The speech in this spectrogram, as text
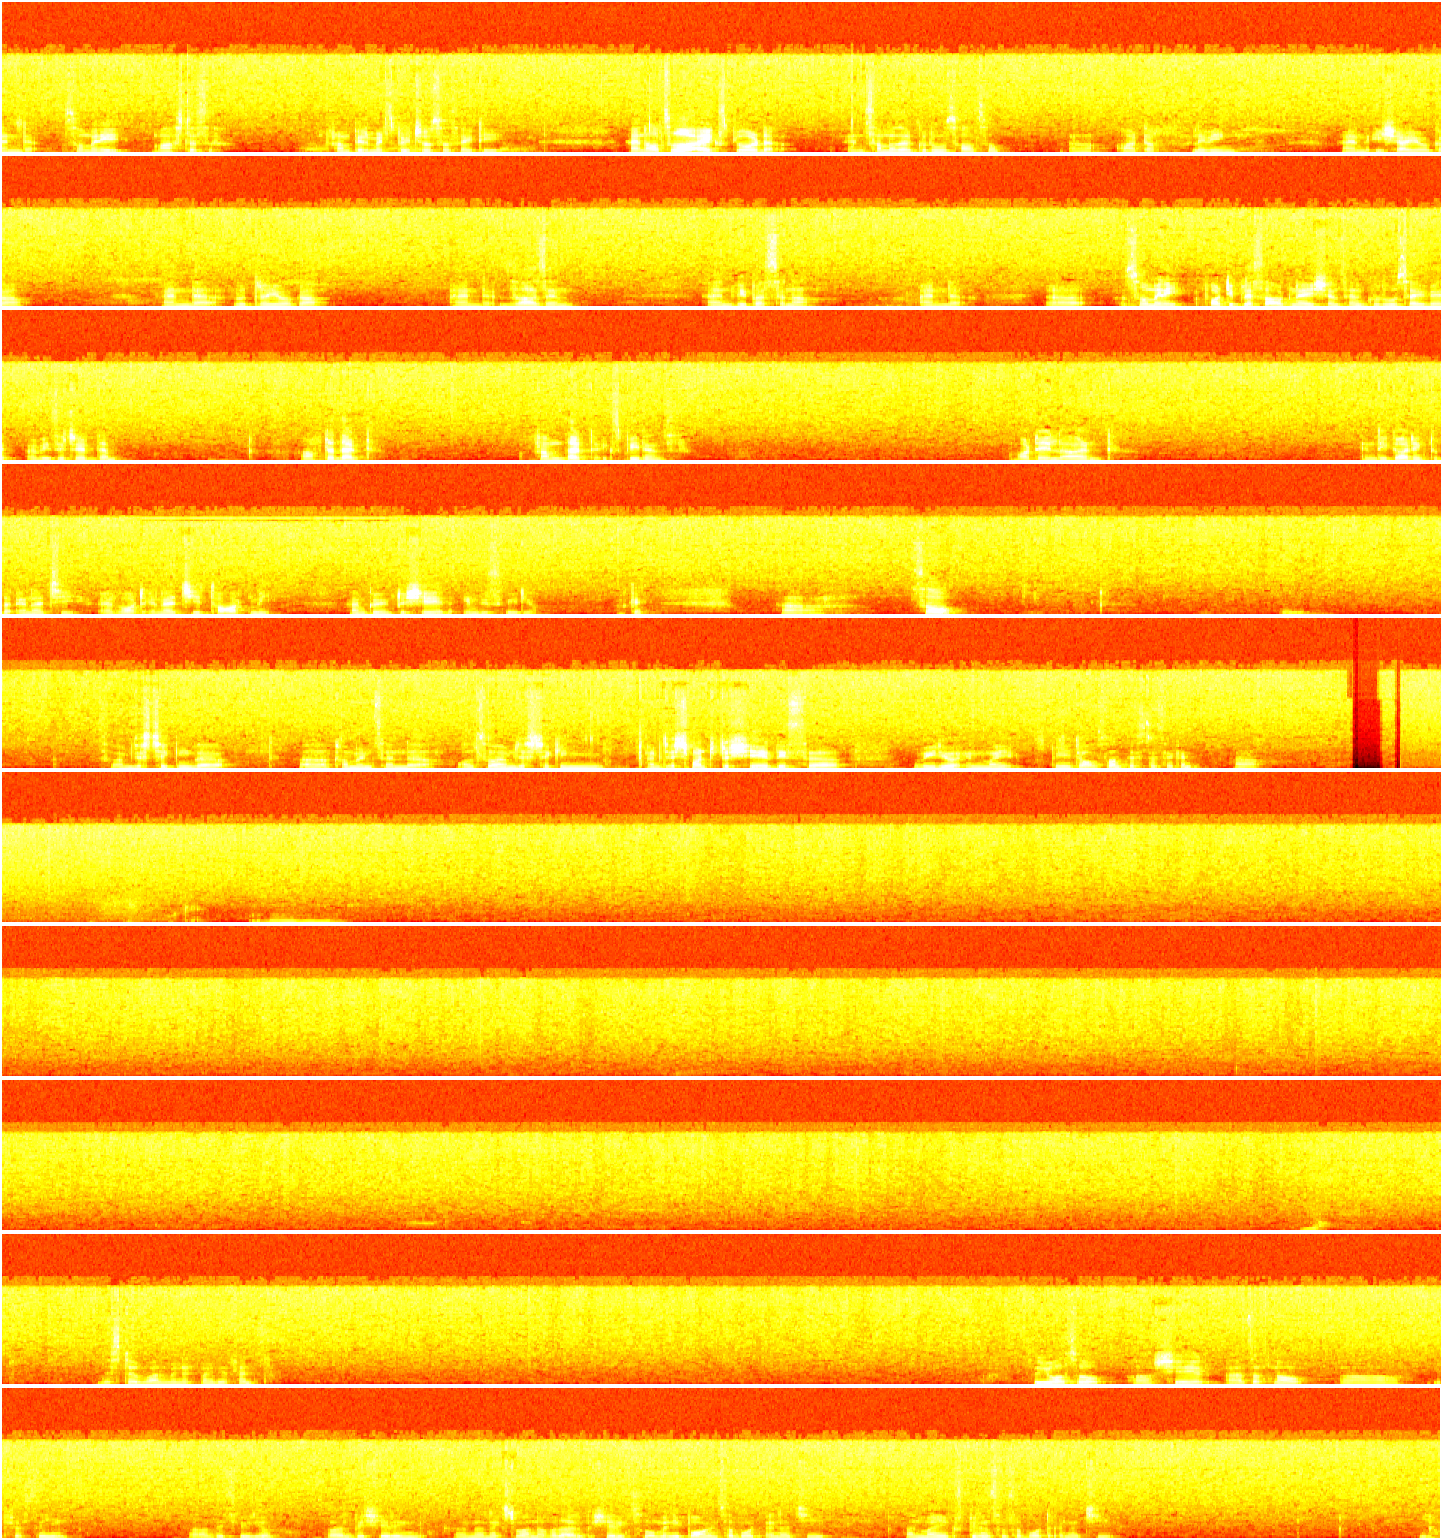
and so many masters from Pyramid Spiritual Society. And also, I explored in some other gurus also uh, Art of Living and Isha Yoga and uh, Rudra Yoga and Zazen and Vipassana and uh, so many 40 plus organizations and gurus I, vi- I visited them. After that, from that experience, what I learned in regarding to the energy and what energy taught me i'm going to share in this video okay? Uh, so so i'm just checking the uh, comments and uh, also i'm just checking i just wanted to share this uh, video in my page also just a second just uh, one minute my dear friends. So you also uh, share as of now uh, if you're seeing uh, this video. So i'll be sharing in the next one hour i'll be sharing so many points about energy and my experiences about energy yeah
